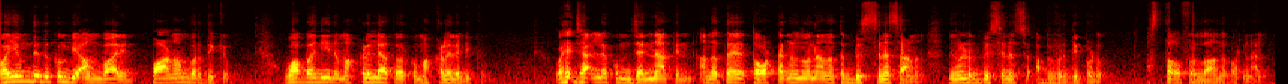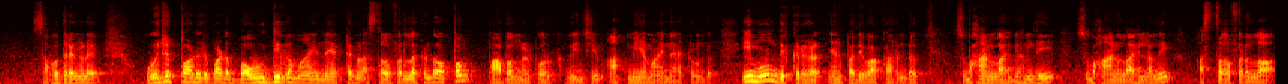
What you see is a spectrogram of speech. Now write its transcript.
വയംതിതുക്കും അംവാലിൻ. പണം വർദ്ധിക്കും. വബനീന മക്കളില്ലാത്തവർക്ക് മക്കളെ ലഭിക്കും. വയജാലക്കും ജന്നാത്തിൻ. അന്നത്തെ തോട്ടങ്ങൾ എന്ന് പറഞ്ഞാൽ അന്നത്തെ ബിസിനസ്സാണ് നിങ്ങളുടെ ബിസിനസ് അഭിവൃദ്ധിപ്പെടും. അസ്തഫുല്ല എന്ന് പറഞ്ഞാൽ. സഹോദരങ്ങളെ ഒരുപാട് ഒരുപാട് ഭൗതികമായ നേട്ടങ്ങൾ അസ്തഫറിലൊക്കെ ഉണ്ട്. ഒപ്പം പാപങ്ങൾ പൊറുക്കുകയും ചെയ്യും. ആത്മീയമായ നേട്ടമുണ്ട്. ഈ മൂന്ന് ദിക്കറുകൾ ഞാൻ പതിവാക്കാറുണ്ട്. സുബാനല്ലാഹി ബിഹംദി സുബാനല്ലാഹി അലീം അസ്തഫറുല്ലാ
